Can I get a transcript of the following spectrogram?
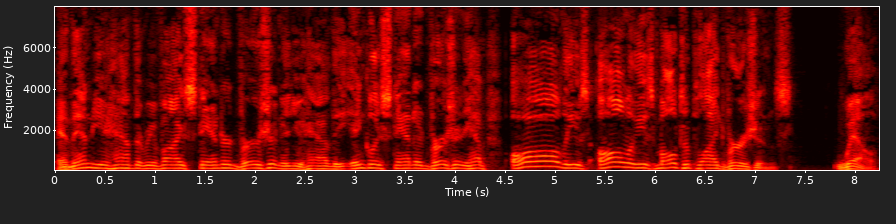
And then you have the Revised Standard Version and you have the English Standard Version. You have all these, all of these multiplied versions. Well,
